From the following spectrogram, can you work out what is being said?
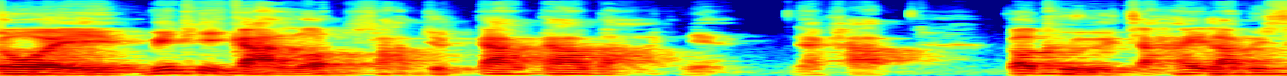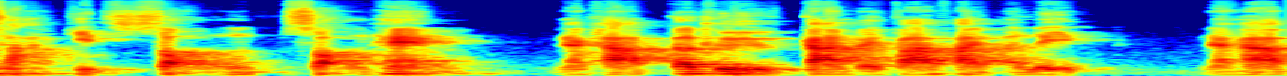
โดยวิธีการลด 3.99 บาทเนี่ยนะครับ ก็คือจะให้รัฐวิสาหกิจ2 2แห่งนะครับ ก็คือการไฟฟ้าฝ่ายผลิตนะครับ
